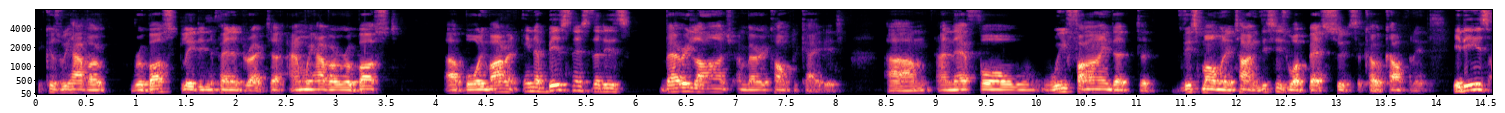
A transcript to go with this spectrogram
because we have a robust lead independent director and we have a robust uh, board environment in a business that is very large and very complicated. Um, and therefore, we find that at this moment in time, this is what best suits the Coke company. It is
